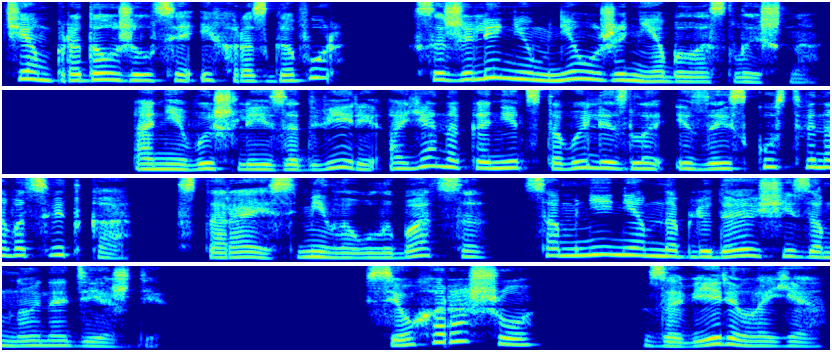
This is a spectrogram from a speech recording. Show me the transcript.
Чем продолжился их разговор, к сожалению, мне уже не было слышно. Они вышли из-за двери, а я наконец-то вылезла из-за искусственного цветка, стараясь мило улыбаться, сомнением наблюдающей за мной надежде. «Все хорошо», — заверила я,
